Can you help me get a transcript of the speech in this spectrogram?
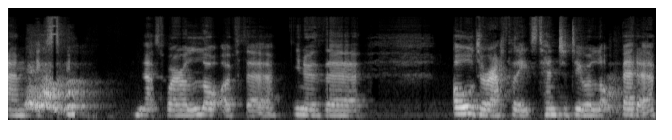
um, experience. And that's where a lot of the, you know, the older athletes tend to do a lot better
